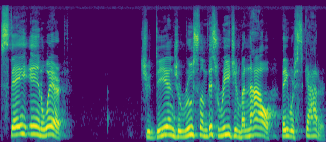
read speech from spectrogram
Stay in where? Judea and Jerusalem, this region, but now they were scattered.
